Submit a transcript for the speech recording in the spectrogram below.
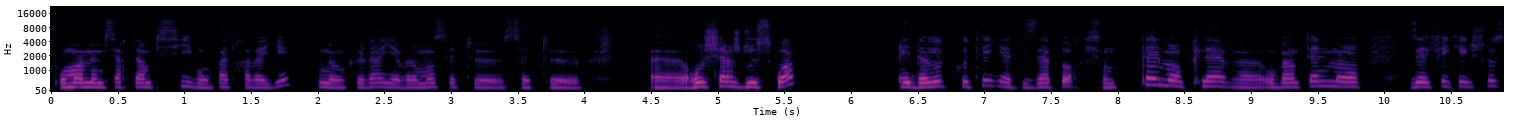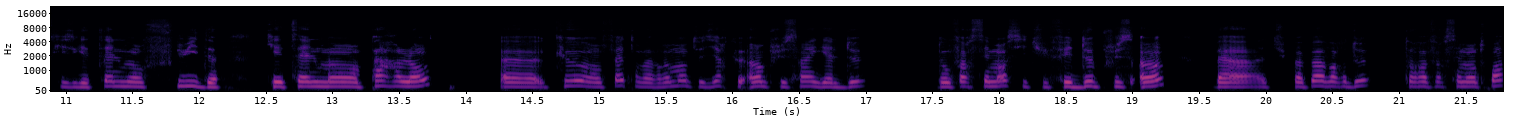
pour moi, même certains psys vont pas travailler. Donc là, il y a vraiment cette, cette euh, recherche de soi. Et d'un autre côté, il y a des apports qui sont tellement clairs, euh, au bain, tellement. Vous avez fait quelque chose qui est tellement fluide, qui est tellement parlant, euh, que en fait, on va vraiment te dire que 1 plus 1 égale 2. Donc forcément, si tu fais 2 plus 1, bah, tu ne peux pas avoir 2, tu auras forcément 3.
